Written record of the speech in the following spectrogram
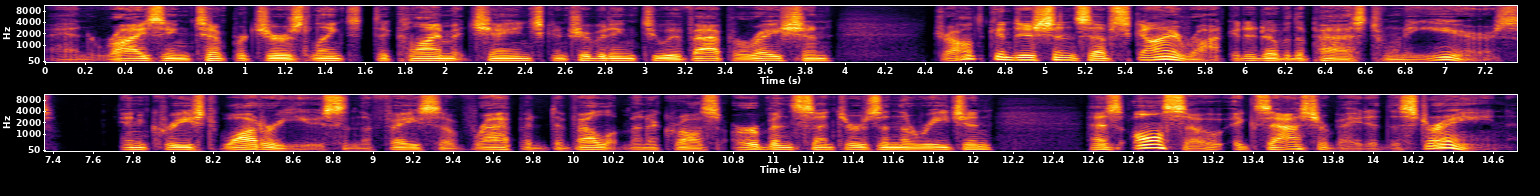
and rising temperatures linked to climate change contributing to evaporation, drought conditions have skyrocketed over the past 20 years. Increased water use in the face of rapid development across urban centers in the region has also exacerbated the strain.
